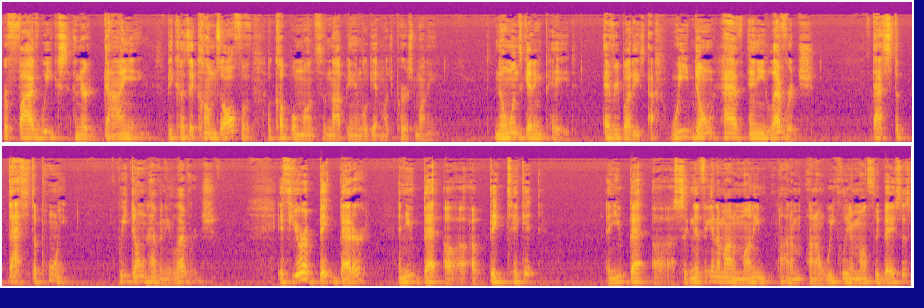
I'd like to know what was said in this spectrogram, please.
for five weeks, and they're dying because it comes off of a couple months of not being able to get much purse money. No one's getting paid. Everybody's. We don't have any leverage. That's the that's the point. We don't have any leverage. If you're a big better and you bet a, a big ticket and you bet a significant amount of money on a, on a weekly or monthly basis,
